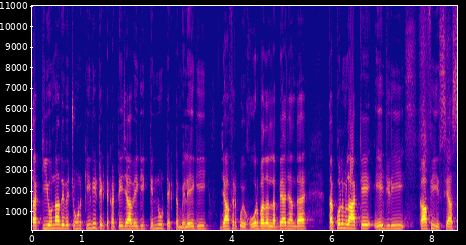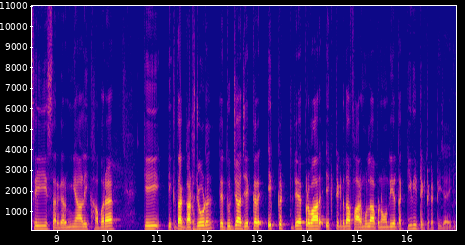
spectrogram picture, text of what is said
ਤਾਂ ਕੀ ਉਹਨਾਂ ਦੇ ਵਿੱਚ ਹੁਣ ਕਿਹਦੀ ਟਿਕਟ ਕੱਟੀ ਜਾਵੇਗੀ ਕਿਹਨੂੰ ਟਿਕਟ ਮਿਲੇਗੀ ਜਾਂ ਫਿਰ ਕੋਈ ਹੋਰ ਬਦਲ ਲੱਭਿਆ ਜਾਂਦਾ ਹੈ? ਤਾਂ ਕੁੱਲ ਮਿਲਾ ਕੇ ਇਹ ਜਿਹੜੀ ਕਾਫੀ ਸਿਆਸੀ ਸਰਗਰਮੀਆਂ ਵਾਲੀ ਖਬਰ ਹੈ ਕਿ ਇੱਕ ਤਾਂ ਗੱਠਜੋੜ ਤੇ ਦੂਜਾ ਜੇਕਰ ਇੱਕ ਪਰਿਵਾਰ ਇੱਕ ਟਿਕਟ ਦਾ ਫਾਰਮੂਲਾ ਅਪਣਾਉਂਦੀ ਹੈ ਤਾਂ ਕਿਹਦੀ ਟਿਕਟ ਕੱਟੀ ਜਾਏਗੀ?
